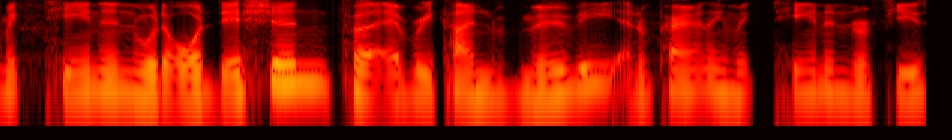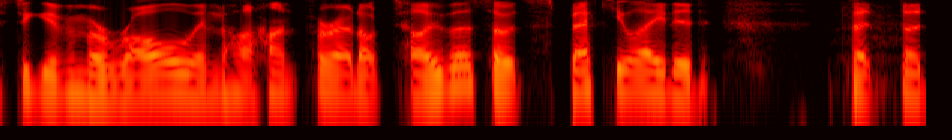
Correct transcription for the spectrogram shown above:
McTiernan would audition for every kind of movie, and apparently McTiernan refused to give him a role in Hunt for Red October. So it's speculated that the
